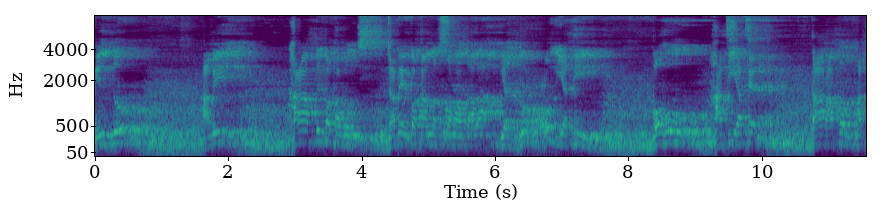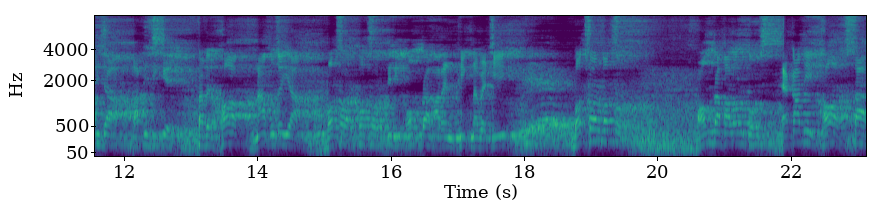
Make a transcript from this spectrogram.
কিন্তু আমি খারাপদের কথা বলছি, যাদের কথা আল্লাহ ইয়াদুল ইয়াতীম বহু হাতি আছেন, তার আপন হাতিজা বাতিজিকে তাদের হক না বুঝাইয়া বছর বছর তিনি ওমরা মারেন, ঠিক না বেঠি? বছর বছর অমরা পালন করছে। একাধিক হজ তার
